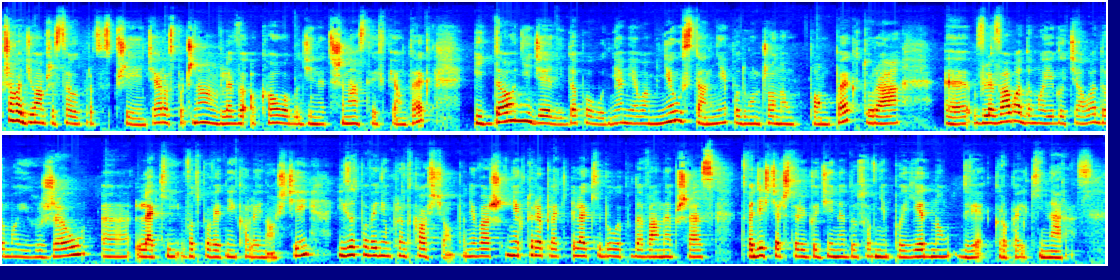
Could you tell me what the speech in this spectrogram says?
przechodziłam przez cały proces przyjęcia, rozpoczynałam wlewy około godziny 13 w piątek i do niedzieli, do południa miałam nieustannie podłączoną pompę, która e, wlewała do mojego ciała, do moich żył e, leki w odpowiedniej kolejności i z odpowiednią prędkością, ponieważ niektóre leki były podawane przez 24 godziny, dosłownie po jedną, dwie kropelki naraz.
